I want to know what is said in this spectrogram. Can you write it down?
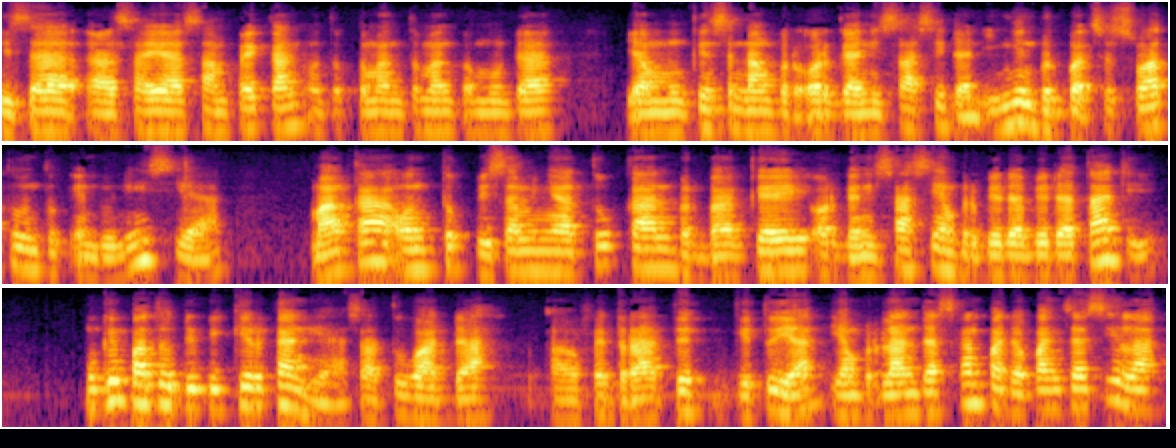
bisa uh, saya sampaikan untuk teman-teman pemuda yang mungkin senang berorganisasi dan ingin berbuat sesuatu untuk Indonesia maka untuk bisa menyatukan berbagai organisasi yang berbeda-beda tadi, mungkin patut dipikirkan ya satu wadah uh, federatif gitu ya, yang berlandaskan pada Pancasila.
